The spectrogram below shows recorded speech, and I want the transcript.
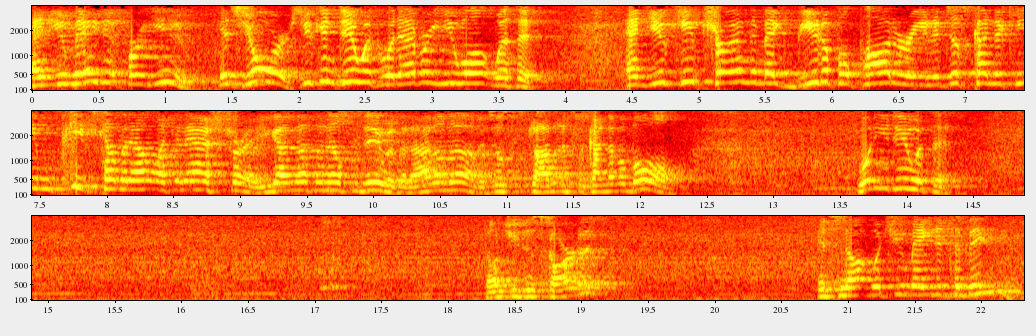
and you made it for you. It's yours. You can do with whatever you want with it. And you keep trying to make beautiful pottery, and it just kind of keep, keeps coming out like an ashtray. You got nothing else to do with it. I don't know. It's just it's kind of a bowl. What do you do with it? Don't you discard it? It's not what you made it to be.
